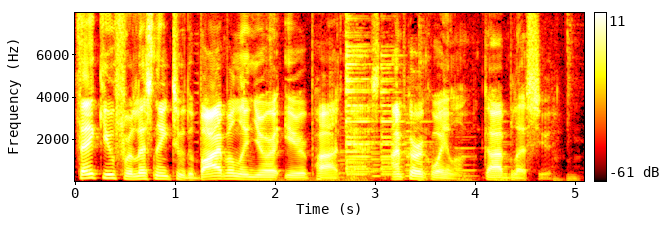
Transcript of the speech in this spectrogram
Thank you for listening to the Bible in Your Ear podcast. I'm Kirk Whalum. God bless you. You.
